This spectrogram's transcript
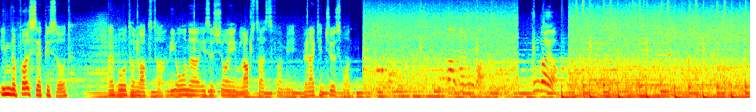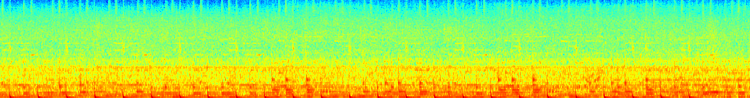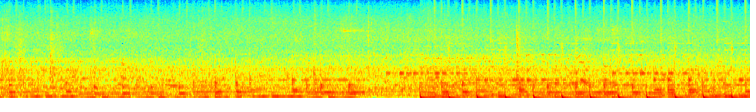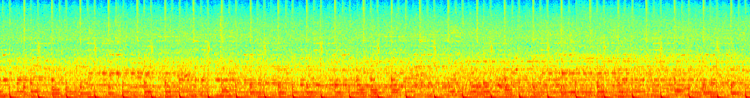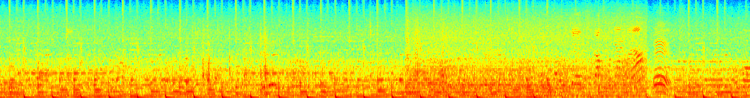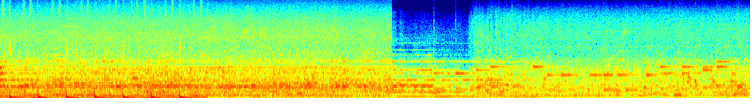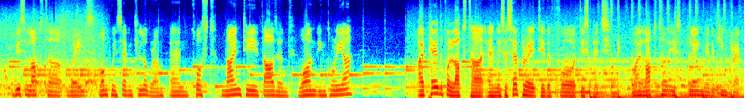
In the first episode, I bought a lobster. The owner is showing lobsters for me, then I can choose one. 큰 거요. This lobster weighs 1.7 kilogram and cost 90,000 won in Korea. I paid for lobster and it's separated for dispatch. My lobster is playing with king crab.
